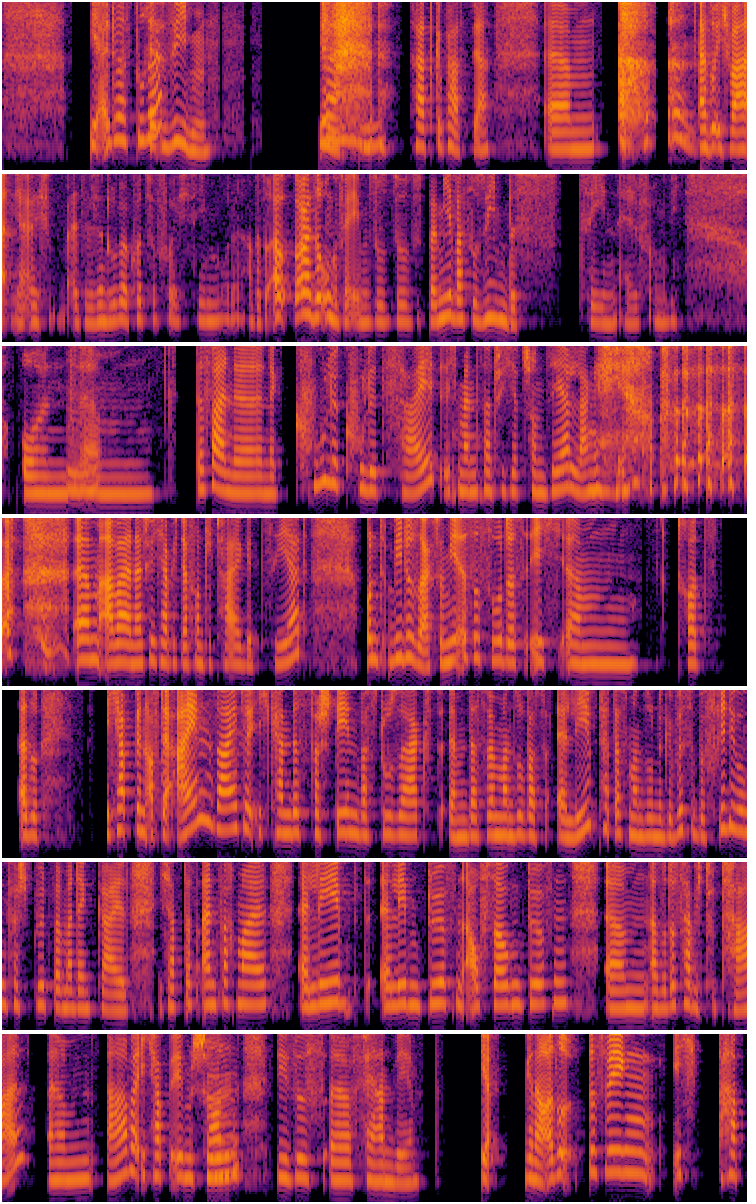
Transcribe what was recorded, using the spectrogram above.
Wie alt warst du da? Äh, sieben. Ja. Mhm. hat gepasst, ja. Ähm, also ich war, ja, ich, also wir sind rüber kurz bevor ich sieben oder, aber so, also ungefähr eben. So, so, bei mir war es so sieben bis zehn, elf irgendwie. Und mhm. ähm, das war eine, eine coole, coole Zeit. Ich meine, es ist natürlich jetzt schon sehr lange her. ähm, aber natürlich habe ich davon total gezehrt. Und wie du sagst, bei mir ist es so, dass ich ähm, trotz, also ich hab, bin auf der einen Seite, ich kann das verstehen, was du sagst, ähm, dass wenn man sowas erlebt hat, dass man so eine gewisse Befriedigung verspürt, weil man denkt, geil, ich habe das einfach mal erlebt, erleben dürfen, aufsaugen dürfen. Ähm, also das habe ich total. Ähm, aber ich habe eben schon mhm. dieses äh, Fernweh. Ja, genau. Also deswegen, ich habe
